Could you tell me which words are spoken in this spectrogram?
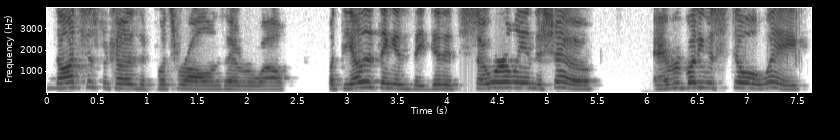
not just because it puts Rollins over well, but the other thing is they did it so early in the show, everybody was still awake,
